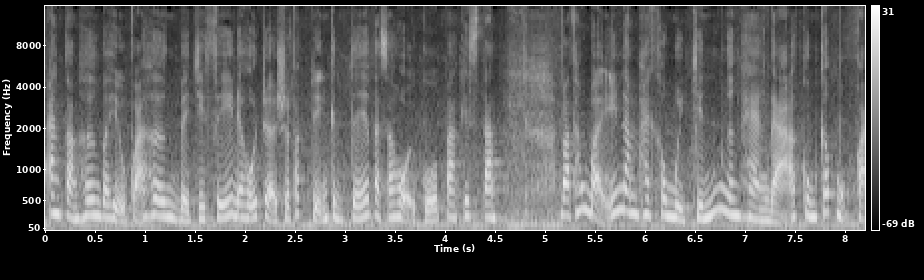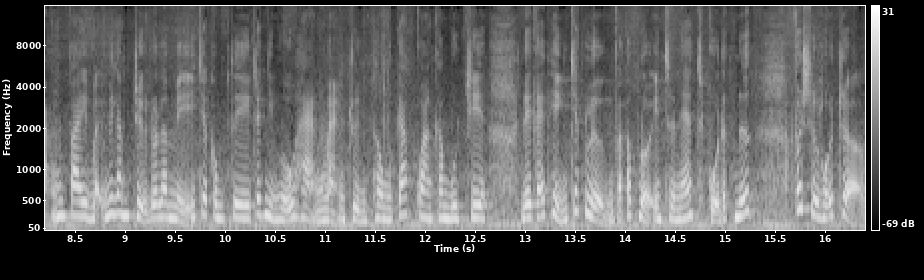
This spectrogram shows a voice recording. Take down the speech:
an toàn hơn và hiệu quả hơn về chi phí để hỗ trợ sự phát triển kinh tế và xã hội của Pakistan. Vào tháng 7 năm 2019, ngân hàng đã cung cấp một khoản vay 75 triệu đô la Mỹ cho công ty trách nhiệm hữu hạn mạng truyền thông Cáp Quang Campuchia để cải thiện chất lượng và tốc độ internet của đất nước. Với sự hỗ trợ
